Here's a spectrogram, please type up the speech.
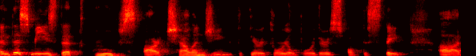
and this means that groups are challenging the territorial borders of the state. Uh,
